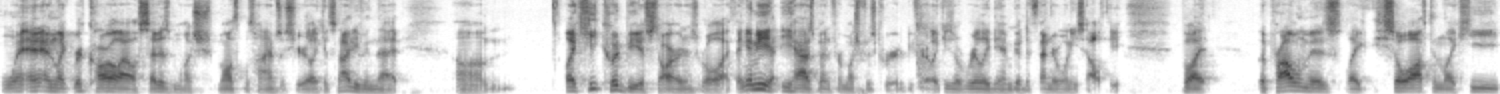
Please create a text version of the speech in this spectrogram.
when and, and like Rick Carlisle said as much multiple times this year, like it's not even that um, like he could be a star in his role, I think, and he he has been for much of his career. To be fair, like he's a really damn good defender when he's healthy. But the problem is, like so often, like he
